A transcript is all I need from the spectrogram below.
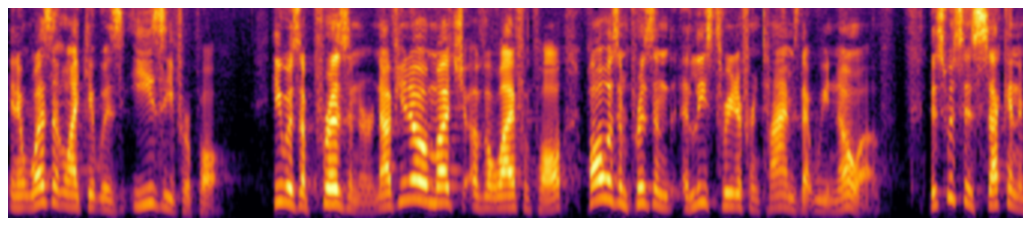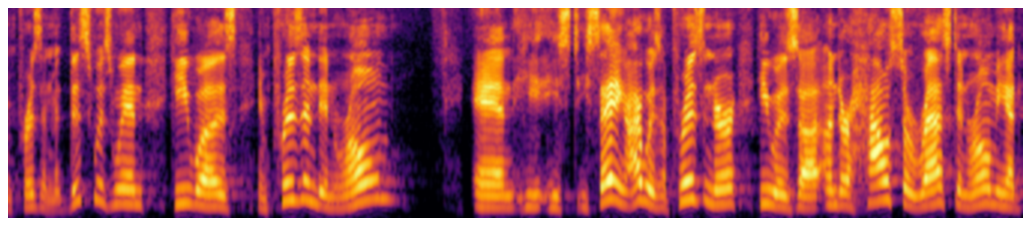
and it wasn't like it was easy for Paul. He was a prisoner. Now, if you know much of the life of Paul, Paul was imprisoned at least three different times that we know of. This was his second imprisonment. This was when he was imprisoned in Rome and he, he's, he's, saying, I was a prisoner. He was uh, under house arrest in Rome. He had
